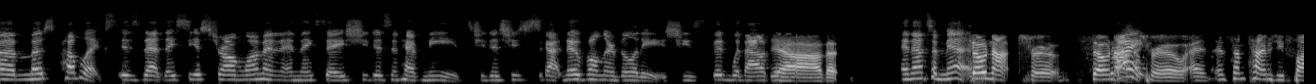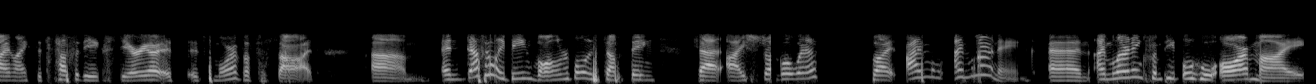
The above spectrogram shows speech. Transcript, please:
uh, most publics is that they see a strong woman and they say she doesn't have needs she does she's got no vulnerabilities she's good without Yeah, that and that's a myth so not true. So not Right. true. And and sometimes you find like the tough of the exterior, it's it's more of a facade. Um, and definitely being vulnerable is something that I struggle with, but I'm I'm learning, and I'm learning from people who are my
